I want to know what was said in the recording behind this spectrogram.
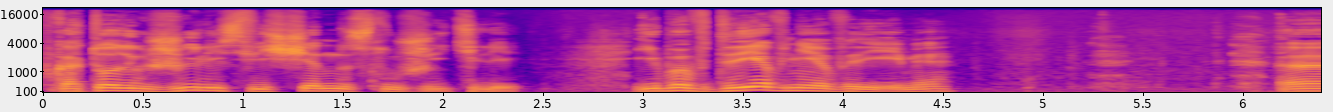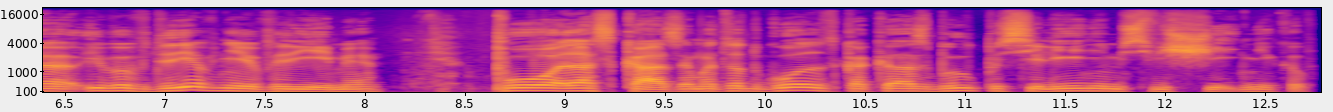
в которых жили священнослужители, ибо в древнее время ибо в древнее время по рассказам, этот город как раз был поселением священников,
